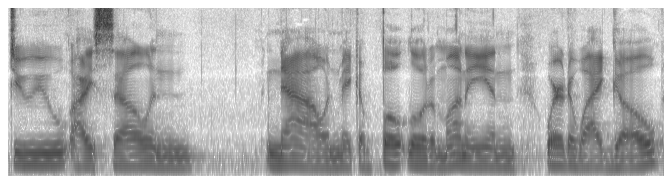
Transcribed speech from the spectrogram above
do you, I sell and now and make a boatload of money, and where do I go?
